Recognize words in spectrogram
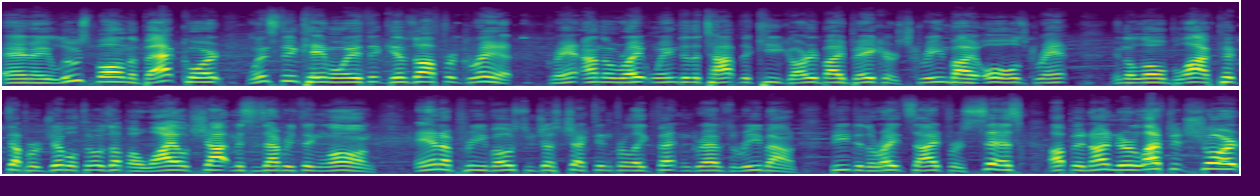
and a loose ball in the backcourt. Winston came away with it, gives off for Grant. Grant on the right wing to the top of the key, guarded by Baker, screened by Oles. Grant in the low block, picked up her dribble, throws up a wild shot, misses everything long. Anna Prevost, who just checked in for Lake Fenton, grabs the rebound. Feed to the right side for Sisk, up and under, left it short,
